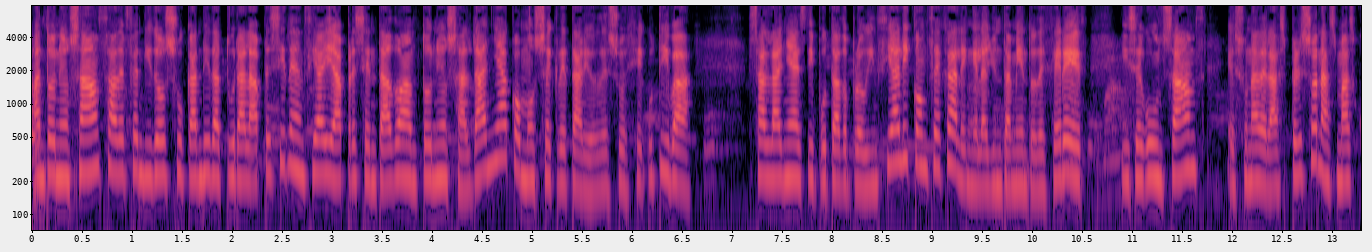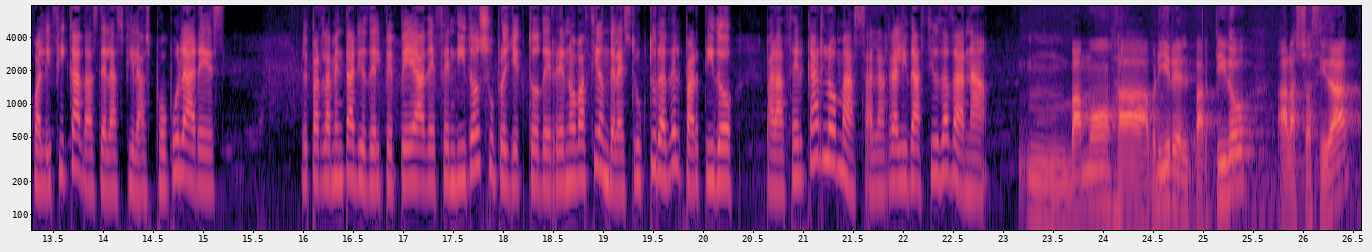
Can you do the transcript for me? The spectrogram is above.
Antonio Sanz ha defendido su candidatura a la presidencia y ha presentado a Antonio Saldaña como secretario de su ejecutiva. Saldaña es diputado provincial y concejal en el Ayuntamiento de Jerez y, según Sanz, es una de las personas más cualificadas de las filas populares. El parlamentario del PP ha defendido su proyecto de renovación de la estructura del partido para acercarlo más a la realidad ciudadana. Mm, vamos a abrir el partido a la sociedad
